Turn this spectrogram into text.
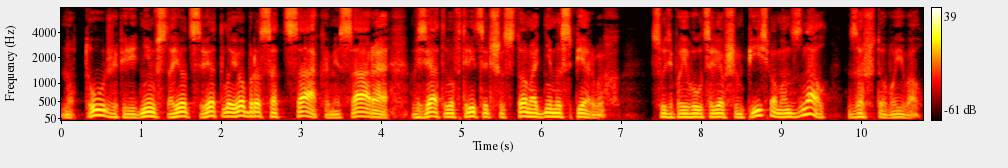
Но тут же перед ним встает светлый образ отца, комиссара, взятого в тридцать шестом одним из первых. Судя по его уцелевшим письмам, он знал, за что воевал.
